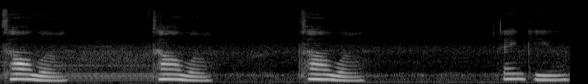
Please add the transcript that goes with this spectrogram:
towel, towel, towel. Thank you.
